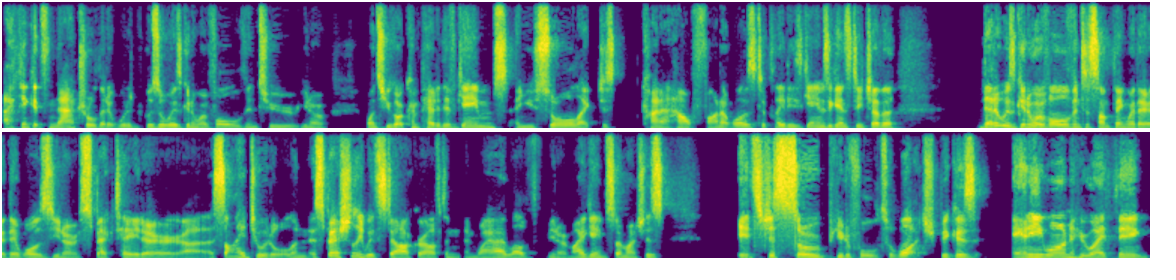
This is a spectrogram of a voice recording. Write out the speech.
i think it's natural that it would, was always going to evolve into you know once you got competitive games and you saw like just kind of how fun it was to play these games against each other that it was going to evolve into something where there, there was you know spectator uh, side to it all. And especially with starcraft and, and why i love you know my game so much is it's just so beautiful to watch because anyone who i think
